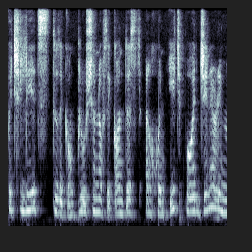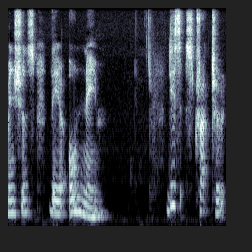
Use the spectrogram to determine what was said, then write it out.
which leads to the conclusion of the contest and when each poet generally mentions their own name. This structure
